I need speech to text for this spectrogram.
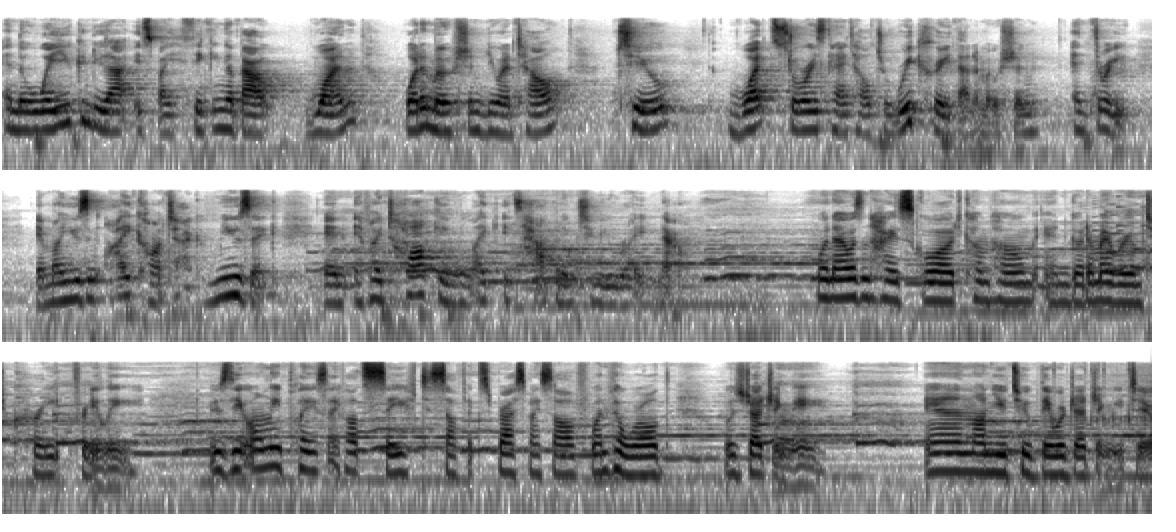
And the way you can do that is by thinking about one, what emotion do you want to tell? Two, what stories can I tell to recreate that emotion? And three, am I using eye contact, music, and am I talking like it's happening to me right now? When I was in high school, I would come home and go to my room to create freely. It was the only place I felt safe to self express myself when the world was judging me. And on YouTube, they were judging me too.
